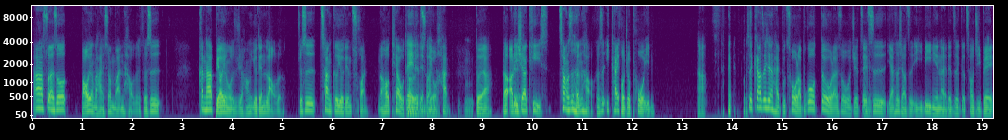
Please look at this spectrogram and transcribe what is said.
他虽然说保养的还算蛮好的，可是看他表演，我就觉得好像有点老了，就是唱歌有点喘，然后跳舞跳的有点流汗，嗯，对啊，然后 Alicia Keys 唱的是很好，可是一开口就破音啊，所以看到这些人还不错啦。不过对我来说，我觉得这次亚瑟小子以历年来的这个超级杯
